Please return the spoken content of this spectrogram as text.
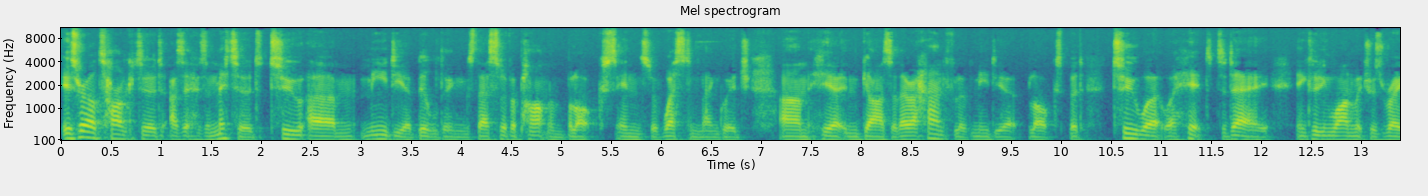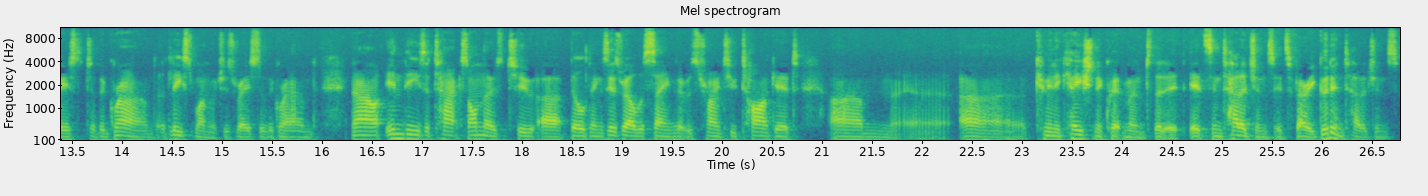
Israel targeted, as it has admitted, two um, media buildings. They're sort of apartment blocks in sort of Western language um, here in Gaza. There are a handful of media blocks, but two were, were hit today, including one which was razed to the ground, at least one which was razed to the ground. Now, in these attacks on those two uh, buildings, Israel was saying that it was trying to target um, uh, uh, communication equipment, that it, its intelligence, its very good intelligence,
